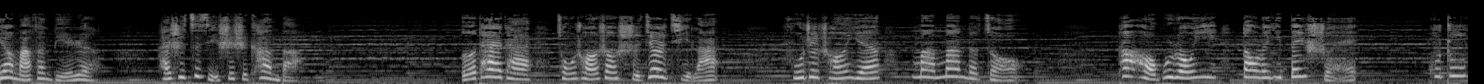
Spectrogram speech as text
要麻烦别人，还是自己试试看吧。鹅太太从床上使劲儿起来，扶着床沿慢慢的走。她好不容易倒了一杯水。咕嘟，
